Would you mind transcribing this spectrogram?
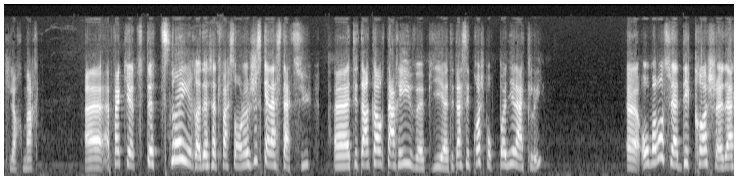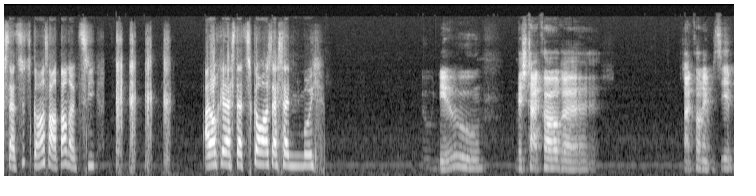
qui le remarque. Euh, fait que tu te tires de cette façon-là jusqu'à la statue. Euh, t'es encore, t'arrives, puis euh, t'es assez proche pour pogner la clé. Euh, au moment où tu la décroches de la statue, tu commences à entendre un petit alors que la statue commence à s'animer. Oh no! Mais j'étais encore, euh, j'étais encore invisible.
